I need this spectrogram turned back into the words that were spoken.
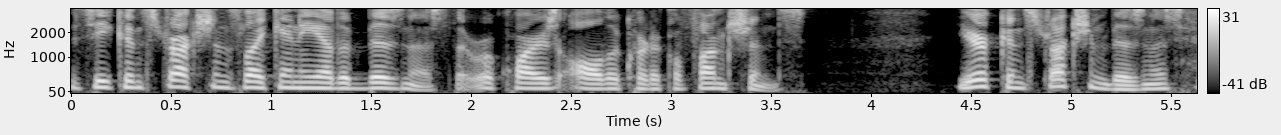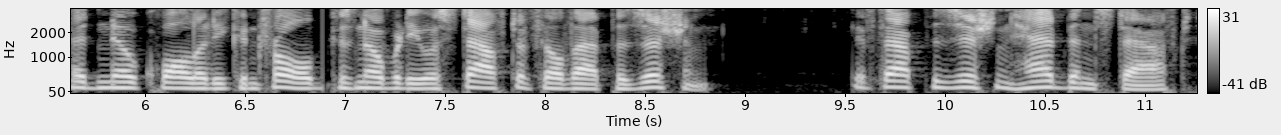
You see, construction's like any other business that requires all the critical functions. Your construction business had no quality control because nobody was staffed to fill that position. If that position had been staffed,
